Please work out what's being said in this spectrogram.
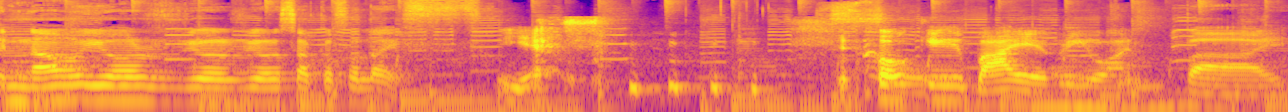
And now you're you're you're a sucker for life. yes. okay, bye everyone. Bye.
